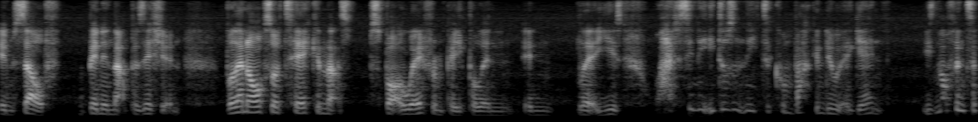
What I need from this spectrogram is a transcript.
himself, been in that position, but then also taken that spot away from people in in later years. Why does he need? He doesn't need to come back and do it again. He's nothing to.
